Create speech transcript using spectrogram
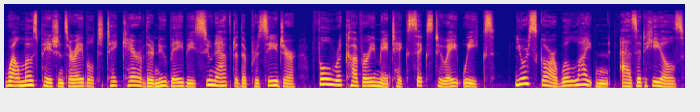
While most patients are able to take care of their new baby soon after the procedure, full recovery may take six to eight weeks. Your scar will lighten as it heals.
